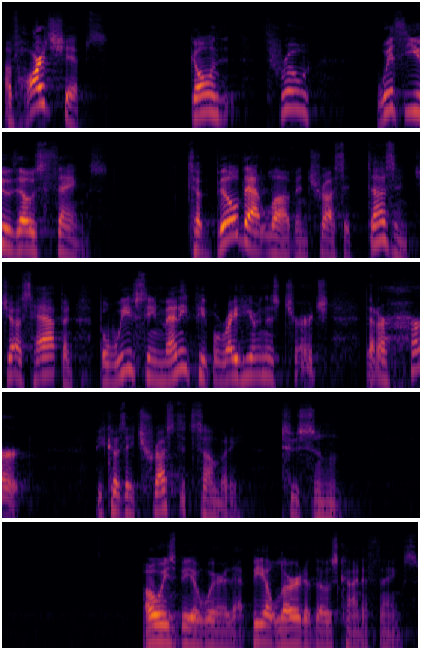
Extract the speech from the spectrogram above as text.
of hardships, going through with you those things to build that love and trust. It doesn't just happen. But we've seen many people right here in this church that are hurt because they trusted somebody too soon. Always be aware of that. Be alert of those kind of things.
